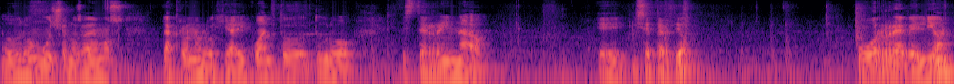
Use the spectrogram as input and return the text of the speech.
no duró mucho, no sabemos la cronología de cuánto duró este reinado eh, y se perdió. Hubo rebelión.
